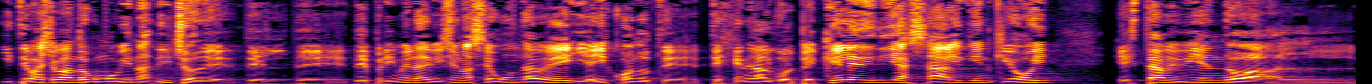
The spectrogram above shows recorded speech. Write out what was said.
y te va llevando, como bien has dicho, de, primera división a segunda B y ahí es cuando te, te genera el golpe. ¿Qué le dirías a alguien que hoy está viviendo al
